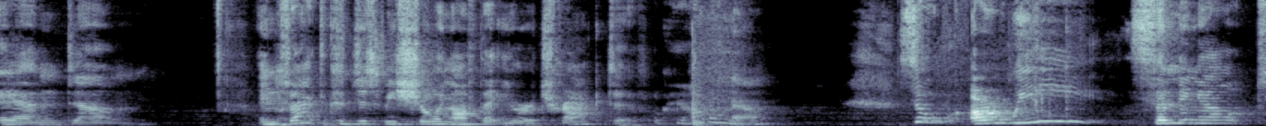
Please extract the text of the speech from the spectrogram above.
And um, in fact, it could just be showing off that you're attractive. Okay, hold on now. So are we sending out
